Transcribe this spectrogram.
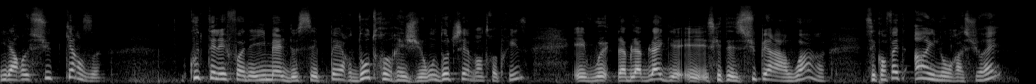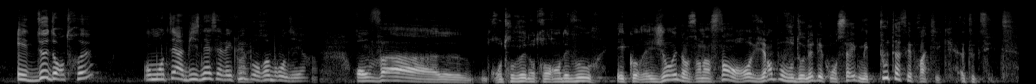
Il a reçu 15 coups de téléphone et email de ses pairs d'autres régions, d'autres chefs d'entreprise. Et vous- la, la blague, et ce qui était super à voir, c'est qu'en fait, un, ils l'ont rassuré, et deux d'entre eux ont monté un business avec lui pour rebondir. On va euh, retrouver notre rendez-vous éco-région et dans un instant, on revient pour vous donner des conseils, mais tout à fait pratiques. À tout de suite.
